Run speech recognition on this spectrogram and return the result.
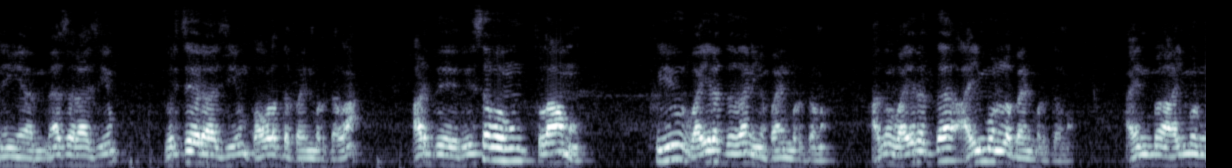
நீங்கள் மேச ராசியும் விருச்சக ராசியும் பவளத்தை பயன்படுத்தலாம். அடுத்து ரிஷபமும் துலாமும் பியூர் வைரத்தை தான் நீங்கள் பயன்படுத்தணும். அதுவும் வைரத்தை ஐம்பொன்னில் பயன்படுத்தணும். ஐம்பு ஐம்பொன்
